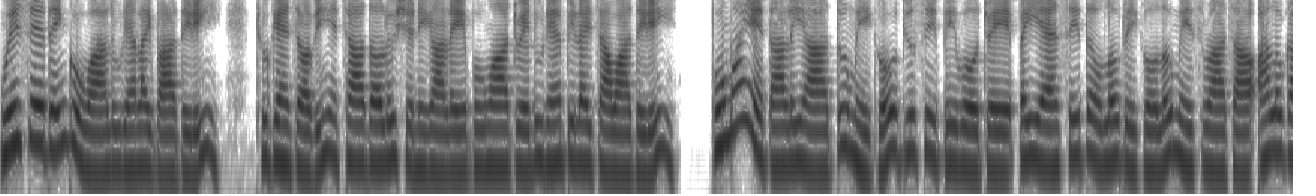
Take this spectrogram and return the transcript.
ငွေစေသိန်းကိုပါလူဒန်းလိုက်ပါသေးတယ်ထူခန့်ကျော်ပြင်အခြားသောလူရှင်တွေကလည်းဘိုးမတွေလူဒန်းပေးလိုက်ကြပါသေးတယ် ဘိုးမရဲ့သားလေးဟာသူ့မိကိုပြုစုပေးဖို့အတွက်ပယံစေးတုပ်လုပ်တွေကိုလုပ်မေဆိုတာကြောင့်အားလုံးက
